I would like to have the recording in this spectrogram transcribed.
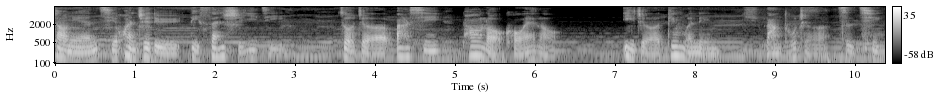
少年奇幻之旅》第三十一集，作者巴西 Paulo Coelho，译者丁文林，朗读者子清。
